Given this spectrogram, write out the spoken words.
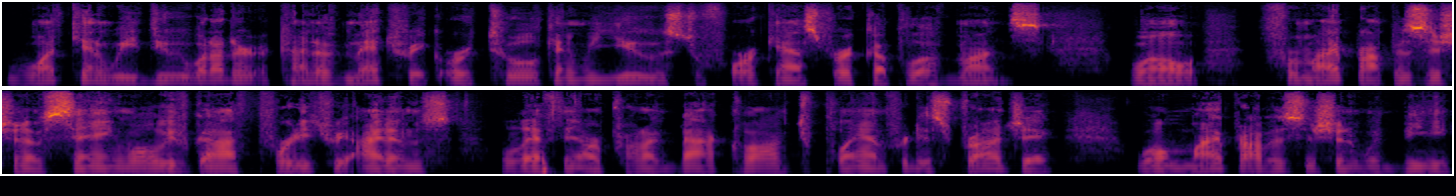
what can we do? What other kind of metric or tool can we use to forecast for a couple of months? Well, for my proposition of saying, well, we've got 43 items left in our product backlog to plan for this project, well, my proposition would be,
